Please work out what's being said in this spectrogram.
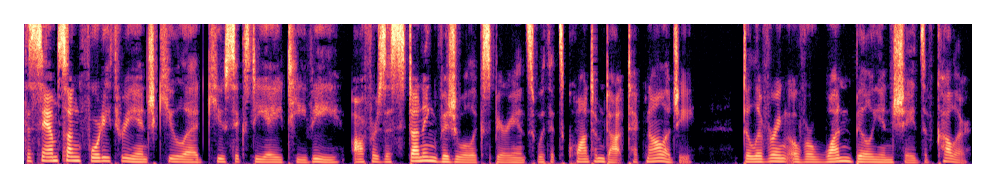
The Samsung 43 inch QLED Q60A TV offers a stunning visual experience with its quantum dot technology, delivering over 1 billion shades of color.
